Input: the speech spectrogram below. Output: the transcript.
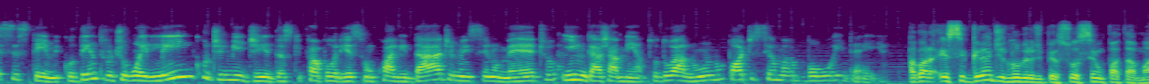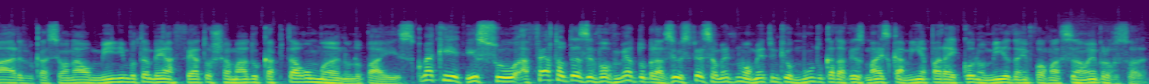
sistêmico, dentro de um elenco de medidas que favoreçam qualidade no ensino médio e engajamento do aluno, pode ser uma boa ideia. Agora, esse grande número de pessoas sem um patamar educacional mínimo também afeta o chamado capital humano no país. Como é que isso afeta o desenvolvimento do Brasil, especialmente no momento em que o mundo cada vez mais caminha para a economia da informação, hein, professora?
